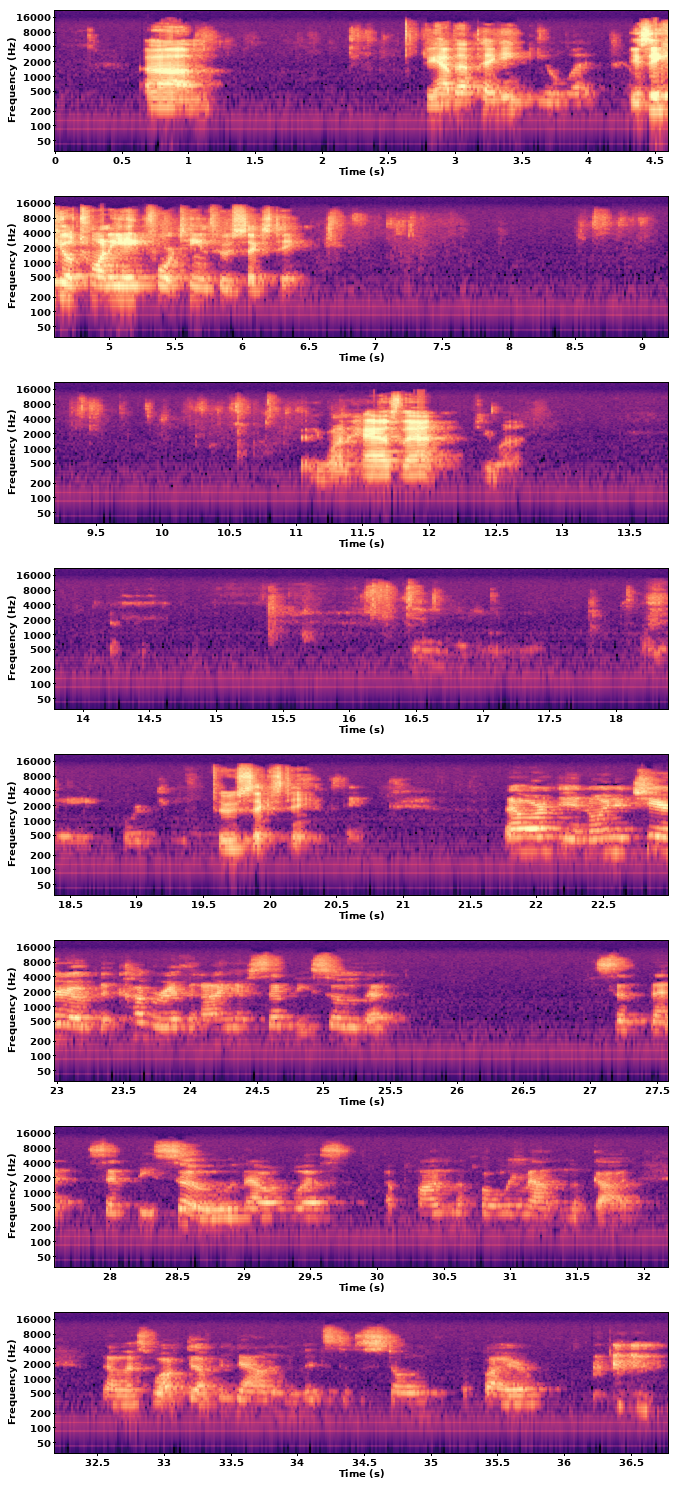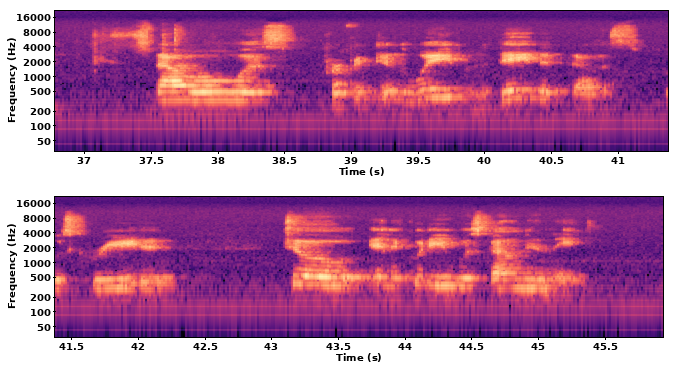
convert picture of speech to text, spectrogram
Um, do you have that, Peggy? Ezekiel 28, 14 through 16. If anyone has that, if you want. Twenty, fourteen, Through 16. sixteen. Thou art the anointed cherub that covereth, and I have set thee so that set that set thee so thou wast upon the holy mountain of God. Thou hast walked up and down in the midst of the stone of fire. thou wast perfect in the way from the day that thou was, was created, till iniquity was found in thee.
